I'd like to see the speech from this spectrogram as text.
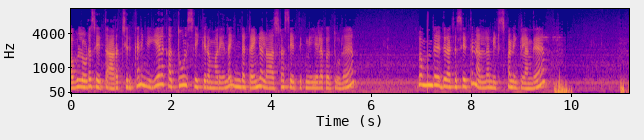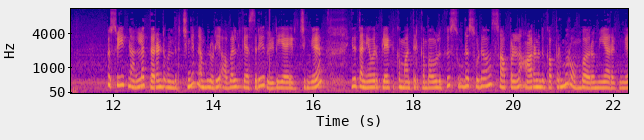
அவளோட சேர்த்து அரைச்சிருக்கேன். நீங்கள் ஏலக்காய் தூள் சேர்க்குற மாதிரி இருந்தால் இந்த டைமில் லாஸ்ட்டாக சேர்த்துக்குங்க ஏலக்காய் தூள். இப்போ முந்திரி திராட்சை சேர்த்து நல்லா மிக்ஸ் பண்ணிக்கலாங்க. இப்போ ஸ்வீட் நல்லா திரண்டு வந்துருச்சுங்க. நம்மளுடைய அவல் கேசரி ரெடி ஆயிடுச்சுங்க இது தனியாக ஒரு பிளேட்டுக்கு மாற்றிருக்கேன் பவுலுக்கு சுட சுட சாப்பிட்லாம். ஆறுனதுக்கப்புறமும் ரொம்ப அருமையாக இருக்குங்க.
